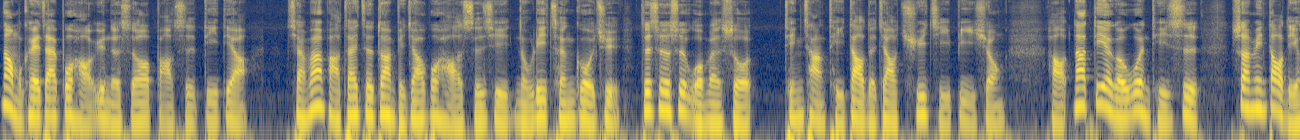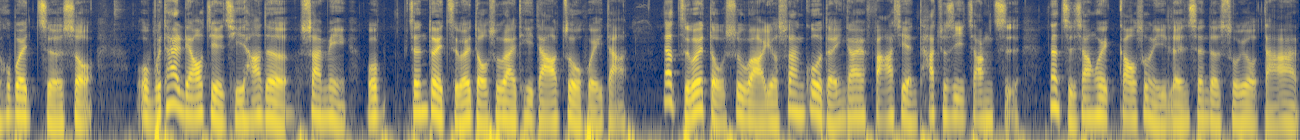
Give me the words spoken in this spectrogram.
那我们可以在不好运的时候保持低调，想办法在这段比较不好的时期努力撑过去。这就是我们所。平常提到的叫趋吉避凶。好，那第二个问题是算命到底会不会折寿？我不太了解其他的算命，我针对紫微斗数来替大家做回答。那紫微斗数啊，有算过的应该发现它就是一张纸，那纸上会告诉你人生的所有答案，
